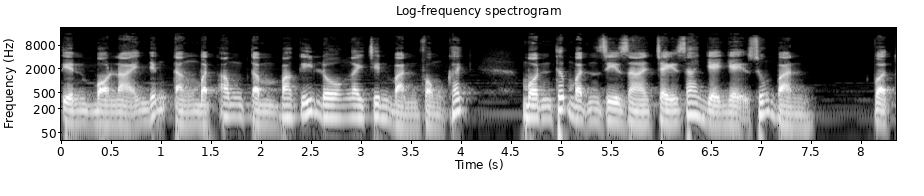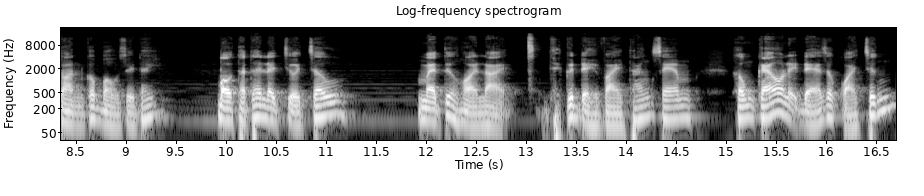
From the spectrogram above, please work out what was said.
tiền bỏ lại những tặng mật ong tầm 3 kg ngay trên bàn phòng khách. Một thức mật dì già chảy ra nhẹ nhẹ xuống bàn. Vợ Toàn có bầu rồi đấy. Bầu thật hay là chữa trâu? Mẹ tôi hỏi lại, thì cứ để vài tháng xem, không kéo lại đẻ ra quả trứng,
